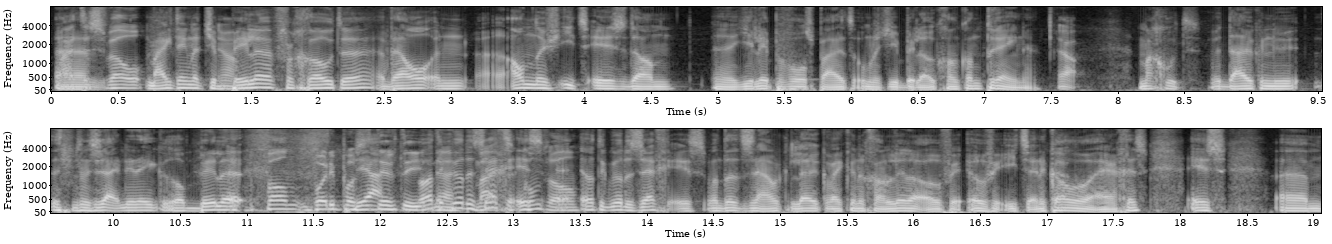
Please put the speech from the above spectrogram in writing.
Maar het Ehm, is wel... Maar ik denk dat je Ja. billen vergroten wel een eh, anders iets is dan eh, je lippen volspuiten, omdat je je billen ook gewoon kan trainen. Ja. Maar goed, we duiken nu. We zijn in één keer op billen. Eh, van body positivity. Ja, wat, ik wilde zeggen is, eh, wat ik wilde zeggen is, want dat is namelijk leuk, wij kunnen gewoon lullen over, over iets en dan komen we wel ergens, is ehm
